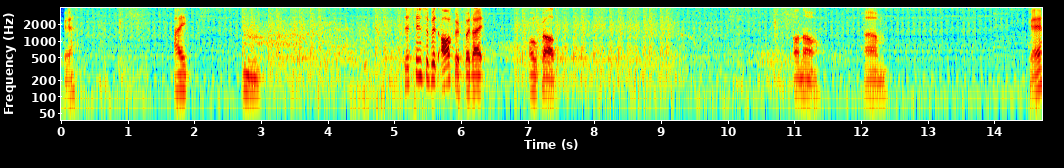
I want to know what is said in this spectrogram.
Okay. I... Hmm. This seems a bit awkward, but I... Oh god. Oh no. Um... Okay.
